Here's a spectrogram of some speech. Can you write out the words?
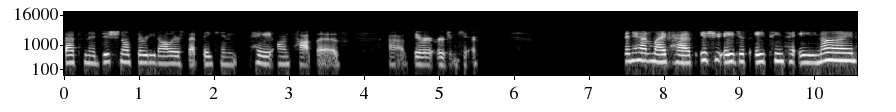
That's an additional $30 that they can pay on top of uh, their urgent care. Manhattan Life has issue ages 18 to 89,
